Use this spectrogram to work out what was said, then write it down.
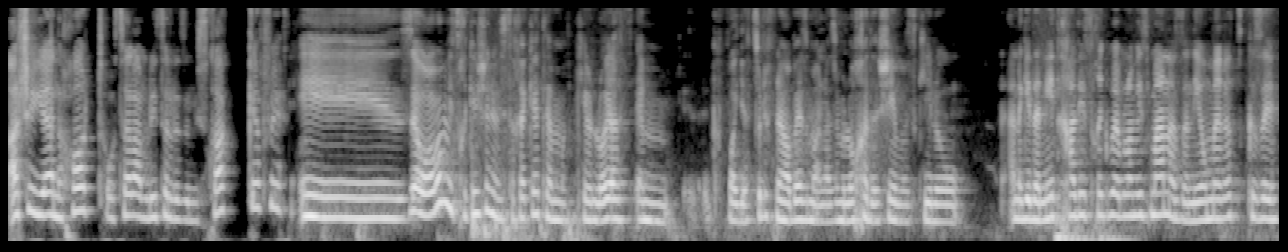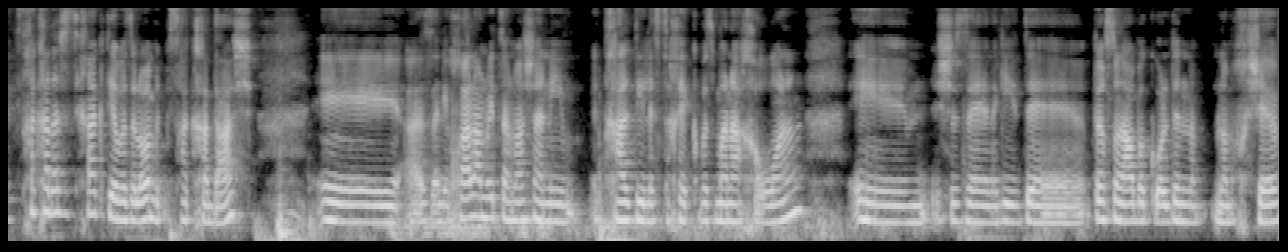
עד שיהיה הנחות רוצה להמליץ על איזה משחק כיפי אה, זהו רוב המשחקים שאני משחקת הם כאילו לא. הם כבר יצאו לפני הרבה זמן אז הם לא חדשים אז כאילו נגיד אני התחלתי לשחק בהם לא מזמן אז אני אומרת כזה משחק חדש ששיחקתי אבל זה לא באמת משחק חדש. אה, אז אני יכולה להמליץ על מה שאני התחלתי לשחק בזמן האחרון שזה נגיד פרסונה 4 גולדן למחשב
